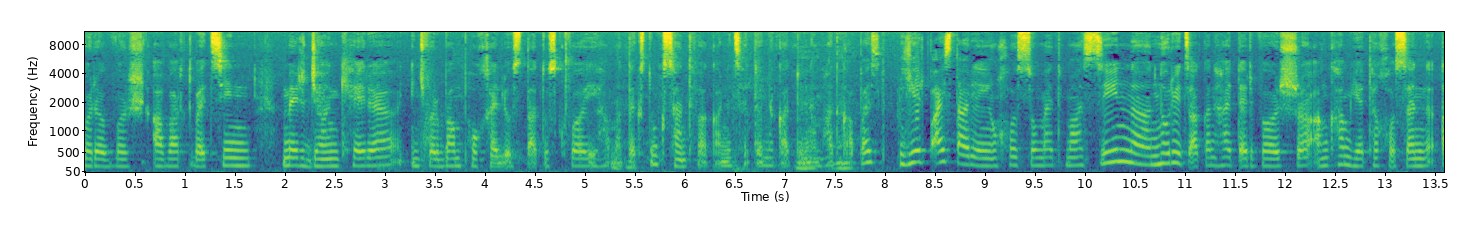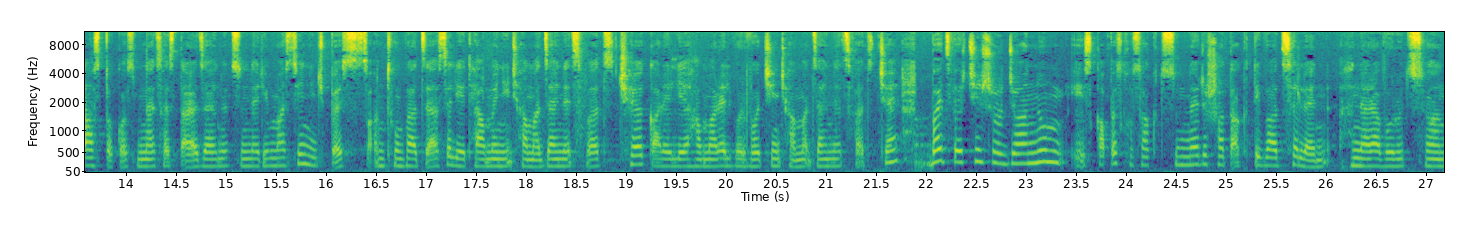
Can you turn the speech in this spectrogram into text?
որով որ ավարտվեցին մեր ջանքերը ինչ որ բան փոխելու ստատուս քվոյի համատեքստում 20 թվականից հետո նկատի ունեմ հատկապես։ Երբ այս տարի էին խոսում այդ մասին, նորից ակնհայտ էր, որ անգամ եթե խոսեն 10% մնացած տարաձայնությունների մասին, ինչպես ընդունված է ասել, եթե ամեն ինչ համաձայնեցված չէ, կարելի է համարել, որ ոչինչ համաձայնեցված չէ, բայց վերջին շրջանում իսկապես խոսակցությունները շատ ակտիվացել են հնարավորության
